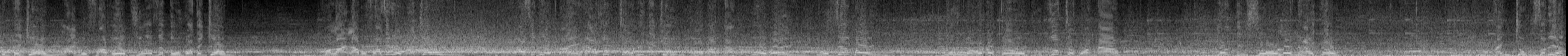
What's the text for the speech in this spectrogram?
Đinh Thanh Trung lại một pha phối hợp giữa Viết Tú và Thanh Trung. Và lại là một pha dứt điểm của Trung. Pha dứt điểm này đã giúp cho Đinh Thanh Trung có bàn thắng của mình của riêng mình. Nhưng nó đồng thời cũng giúp cho Quảng Nam nâng tỷ số lên 2-0 Thanh Trung xuất hiện.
